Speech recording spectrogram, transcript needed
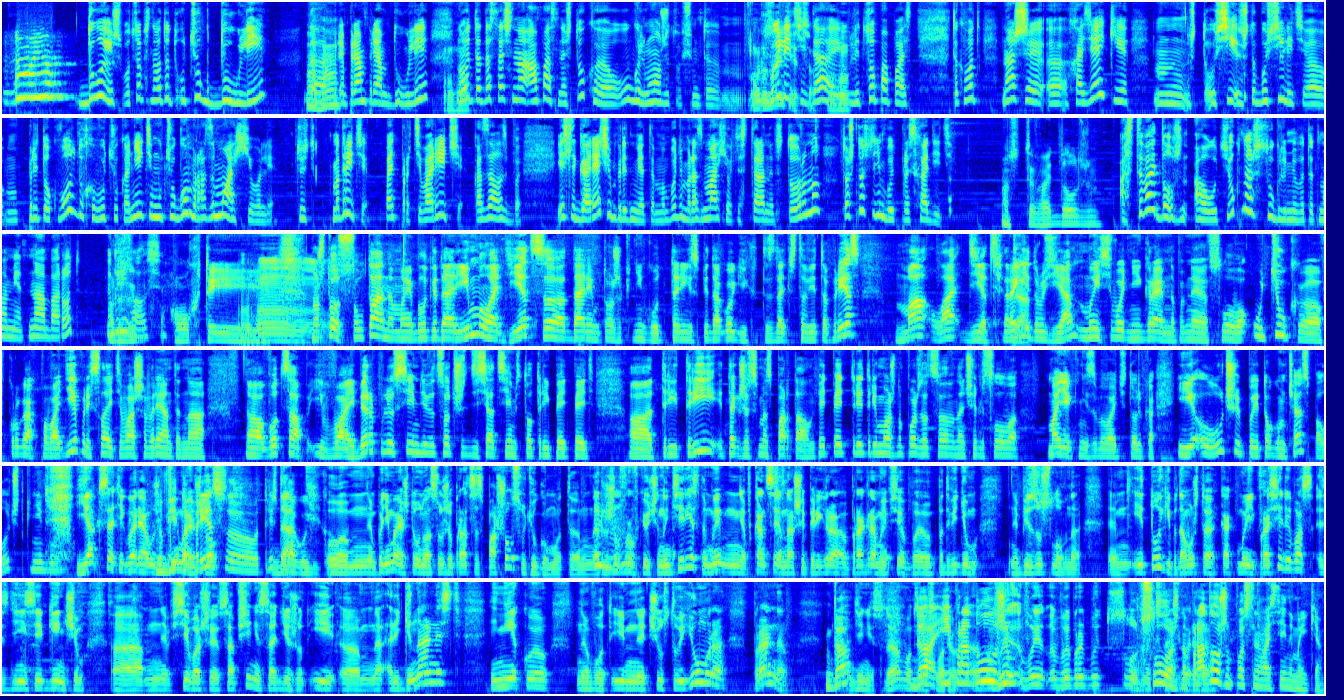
Дую. Дуешь, вот, собственно, вот этот утюг дули, э, Мгм. прям, прям дули, Мгм. но это достаточно опасная штука, уголь может, в общем-то, вылететь, да, и Мгм. в лицо попасть. Так вот, наши э, хозяйки, м, что уси- чтобы усилить э, приток воздуха в утюг, они этим утюгом размахивали. То есть, смотрите, опять противоречие. Казалось бы, если горячим предметом мы будем размахивать из стороны в сторону, то что с ним будет происходить? Остывать должен. Остывать должен, а утюг наш с углями в этот момент, наоборот, нагревался. Ух ты. Мгм. Ну что, Султана мы благодарим, молодец. Дарим тоже книгу «Три из педагогики» от издательства «Вита Пресс». Молодец. Дорогие Да. друзья, мы сегодня играем, напоминаю, в слово «утюг» э, в кругах по воде. Присылайте ваши варианты на э, WhatsApp и Viber, плюс 7 967 103 55 э, 33. И также смс-порталом 5533 можно пользоваться в начале слова «Маяк», не забывайте только. И лучший по итогам часа получит книгу. Я, кстати говоря, уже «Вита понимаю, Пресс», что... э, «Три из Да. педагогики». Понимаю, что у нас уже процесс пошел с утюгом. Вот, эм, Расшифровки очень интересны. Мы в конце нашей перегра- программы все э, подведем, э, безусловно, эм, итоги, потому что, как мы и просили вас с Денисом Евгеньевичем, э, все ваши сообщения содержат и оригинальность некую, э, вот, и чувство юмора. Правильно? Да. Денис, да? Вот Да, и продолжим. Вы, вы- выбрать будет сложно. Сложно. говоря, да. Продолжим после новостей на маяке.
